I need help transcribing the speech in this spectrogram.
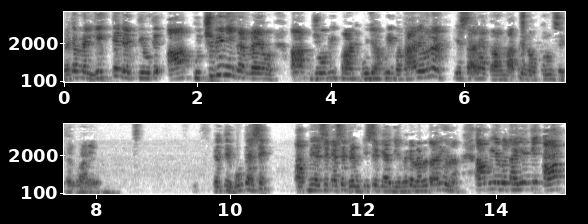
मैं मैं लिख के देती हूँ कि आप कुछ भी नहीं कर रहे हो। आप जो भी पाठ पूजा कोई बता रहे हो ना, ये सारा काम आपके नौकरों से करवा रहे हो। कहते, वो कैसे? आपने ऐसे कैसे ग्रंथि से कह दिया? मैं मैं बता रही हूँ ना। आप ये बताइए कि आप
